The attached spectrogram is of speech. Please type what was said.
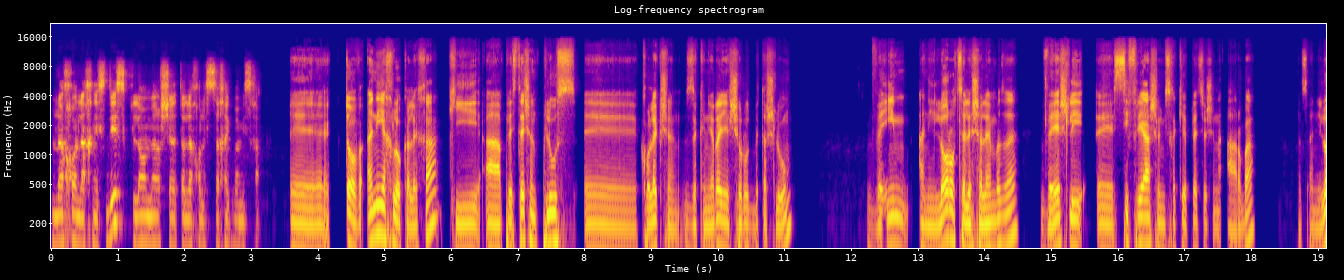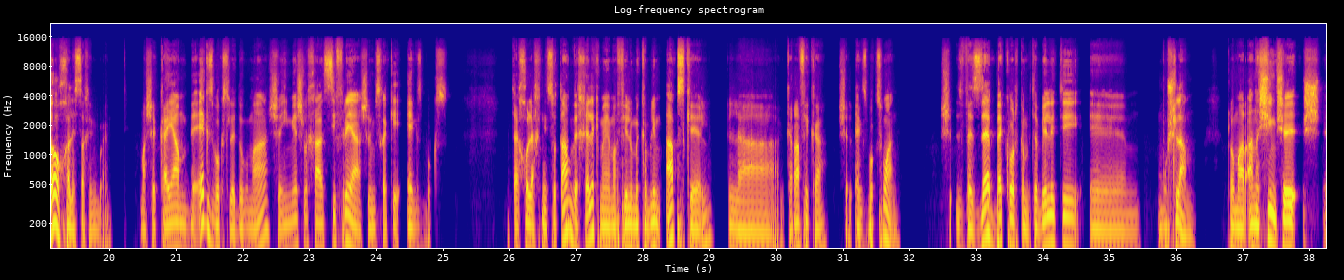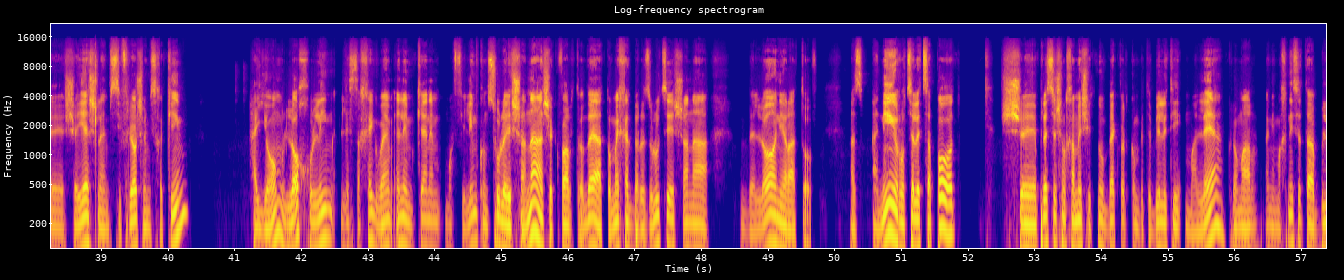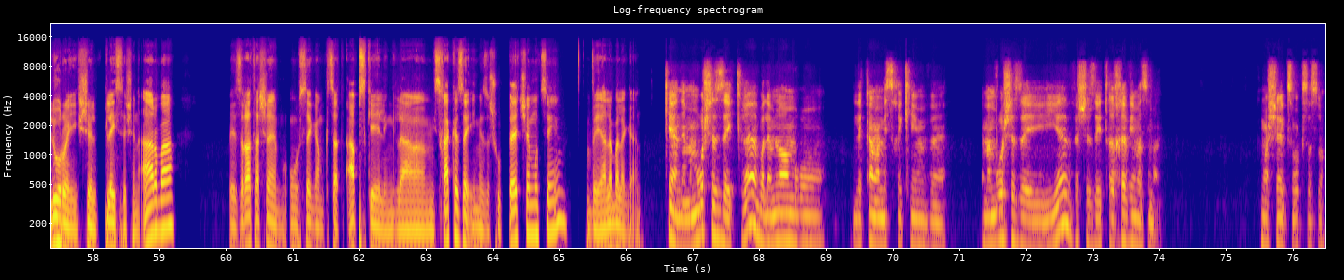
לא יכול להכניס דיסק לא אומר שאתה לא יכול לשחק במשחק. Uh, טוב, אני אחלוק עליך, כי ה PlayStation Plus Collection זה כנראה שירות בתשלום, ואם אני לא רוצה לשלם בזה, ויש לי uh, ספרייה של משחקי פלייסטיישן 4, אז אני לא אוכל לשחק בהם. מה שקיים באקסבוקס לדוגמה, שאם יש לך ספרייה של משחקי אקסבוקס, אתה יכול להכניס אותם, וחלק מהם אפילו מקבלים upscale לגרפיקה של אקסבוקס 1. וזה backward compatibility אה, מושלם. כלומר, אנשים ש, ש, שיש להם ספריות של משחקים, היום לא יכולים לשחק בהם, אלא אם כן הם מפעילים קונסולה ישנה, שכבר, אתה יודע, תומכת ברזולוציה ישנה, ולא נראה טוב. אז אני רוצה לצפות שפלייסטיישן 5 ייתנו backward compatibility מלא, כלומר, אני מכניס את הבלו-ריי של פלייסטיישן 4, בעזרת השם הוא עושה גם קצת upscaling למשחק הזה עם איזשהו patch שהם מוציאים, ויאללה בלאגן. כן, הם אמרו שזה יקרה, אבל הם לא אמרו לכמה משחקים, והם אמרו שזה יהיה ושזה יתרחב עם הזמן. כמו שאקסבוקס עשו.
